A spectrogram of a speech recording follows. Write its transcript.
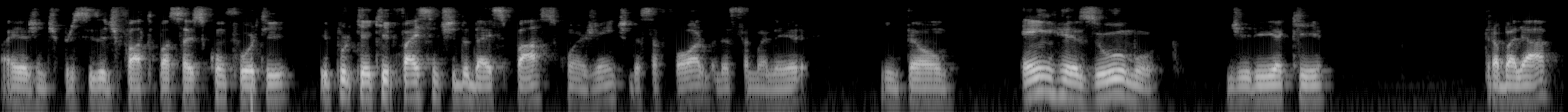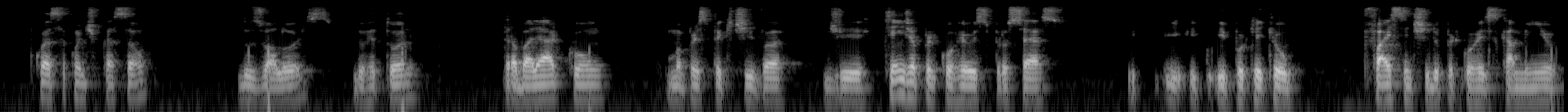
aí a gente precisa de fato passar esse conforto e, e por que que faz sentido dar espaço com a gente dessa forma, dessa maneira. Então, em resumo, diria que trabalhar com essa quantificação dos valores, do retorno, trabalhar com uma perspectiva de quem já percorreu esse processo e, e, e por que, que eu faz sentido percorrer esse caminho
